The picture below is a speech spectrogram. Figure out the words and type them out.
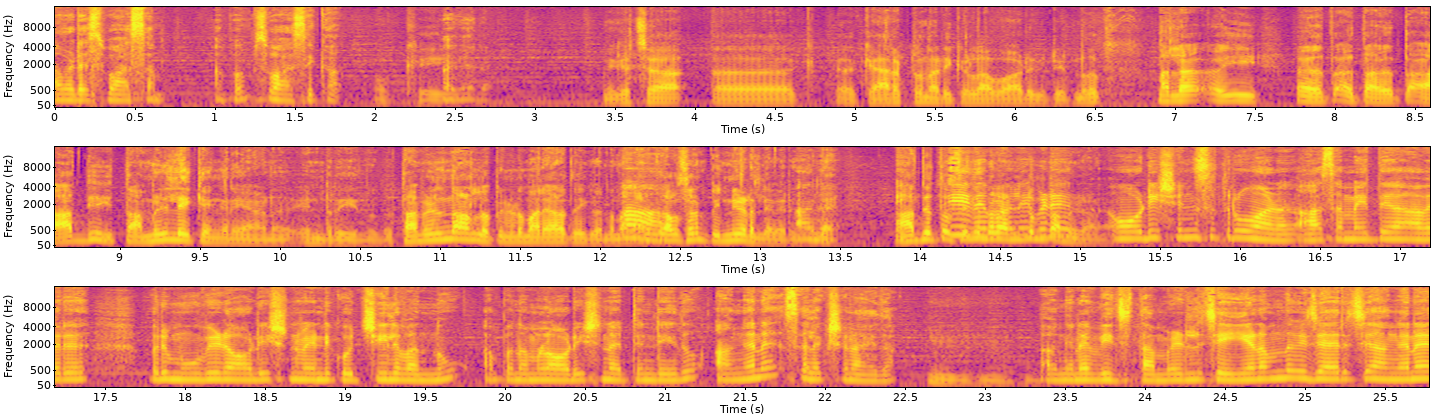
അവിടെ ശ്വാസം. അപ്പം സ്വാസിക ഓക്കേ. അങ്ങനെ. മികച്ച ക്യാരക്ടർ നടിക്കുള്ള അവാർഡ് കിട്ടിയിട്ടുണ്ട്. നല്ല ഈ ആദ്യം ഈ തമിഴിലേക്ക് എങ്ങനെയാണ് എന്റർ ചെയ്യുന്നത്? തമിഴിൽ നിന്നാണല്ലോ പിന്നീട് മലയാളത്തേക്ക് വരുന്നത്. മലയാളത്തിൽ അവസരം പിന്നീടല്ലേ വരുന്നത് അല്ലേ? ആദ്യത്തെ സിനിമ രണ്ടും തമിഴാണ്. ഓഡിഷൻസ് ത്രൂ ആണ്. ആ സമയത്ത് അവർ ഒരു മൂവിയുടെ ഓഡീഷന് വേണ്ടി കൊച്ചിയിൽ വന്നു. അപ്പോൾ നമ്മൾ ഓഡീഷൻ അറ്റൻഡ് ചെയ്തു. അങ്ങനെ സെലക്ഷൻ ആയതാ. അങ്ങനെ വിജ് തമിഴിൽ ചെയ്യണം എന്ന് വിചാരിച്ച് അങ്ങനെ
